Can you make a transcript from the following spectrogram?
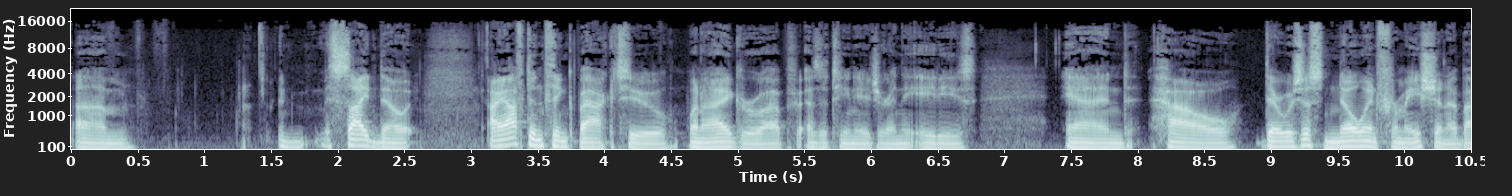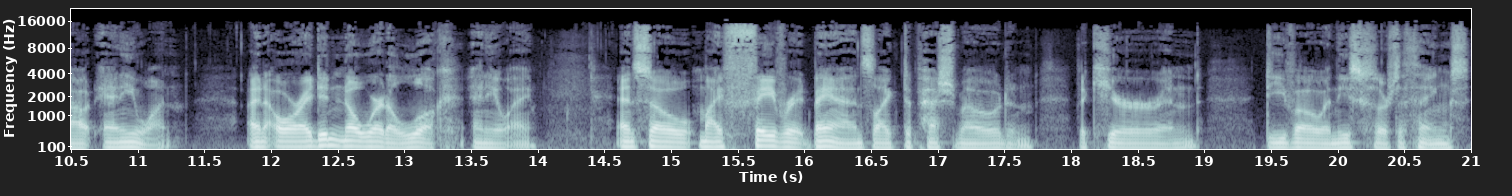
Um, side note, I often think back to when I grew up as a teenager in the 80s and how there was just no information about anyone and or I didn't know where to look anyway. And so my favorite bands like Depeche Mode and The Cure and Devo and these sorts of things,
